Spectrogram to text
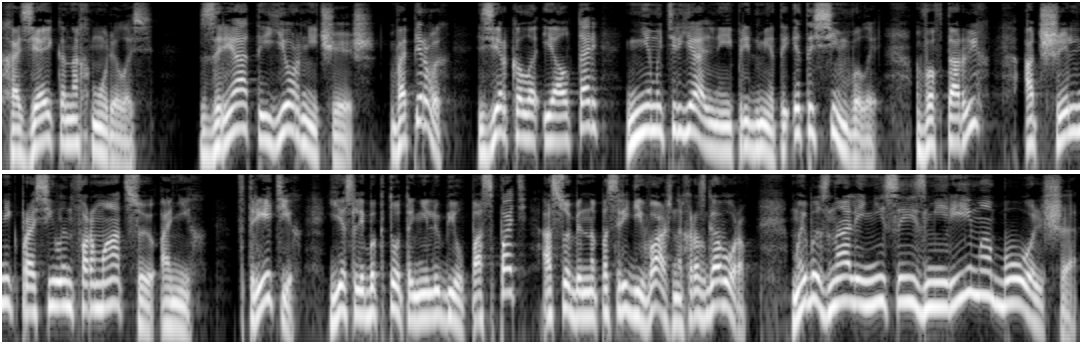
Хозяйка нахмурилась. Зря ты ерничаешь. Во-первых, зеркало и алтарь — нематериальные предметы, это символы. Во-вторых, отшельник просил информацию о них. В-третьих, если бы кто-то не любил поспать, особенно посреди важных разговоров, мы бы знали несоизмеримо больше.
